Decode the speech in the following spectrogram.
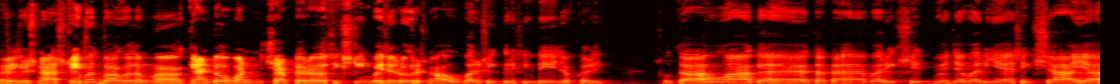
Hare Krishna Srimad Bhagavatam canto one chapter sixteen बै सेलवकृष्ण how Parikshit receive the age of Kali सुता हुआ ततः परीक्षित द्वजवर्य शिक्षाया,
